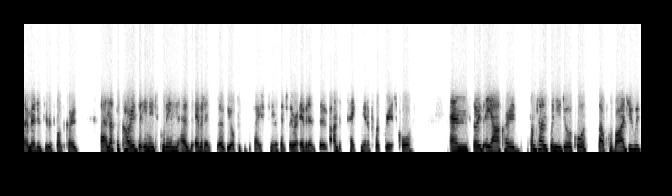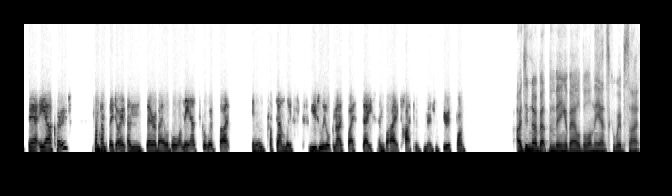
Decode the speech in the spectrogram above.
so emergency response codes. And that's a code that you need to put in as evidence of your participation, essentially, or evidence of undertaking an appropriate course and those ER codes, sometimes when you do a course, they'll provide you with their ER code. Sometimes they don't, and they're available on the ANZCA website in a drop down list, usually organised by state and by type of emergency response. I didn't know about them being available on the ANZCA website.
